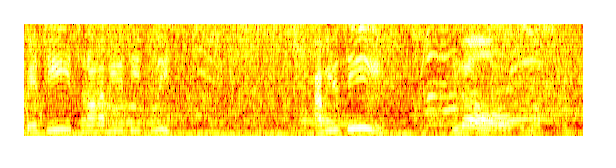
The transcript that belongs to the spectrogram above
I'll be a thief. Turn on, I'll be a thief, please. I'll be a thief. No, it must.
